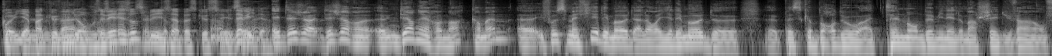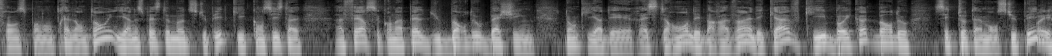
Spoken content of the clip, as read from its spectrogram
Quoi, Il n'y a pas que le vin, leader. le Vous avez raison de souligner ça parce que c'est C'est David. Et déjà, déjà euh, une dernière remarque quand même. euh, il faut se méfier des modes. Alors il y a des modes euh, parce que Bordeaux a tellement dominé le marché du vin en France pendant très longtemps. Il y a une espèce de mode stupide qui consiste à, à faire ce qu'on appelle du Bordeaux bashing. Donc il y a des restaurants, des bars à vin et des caves qui boycottent Bordeaux. C'est totalement stupide. Oui.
